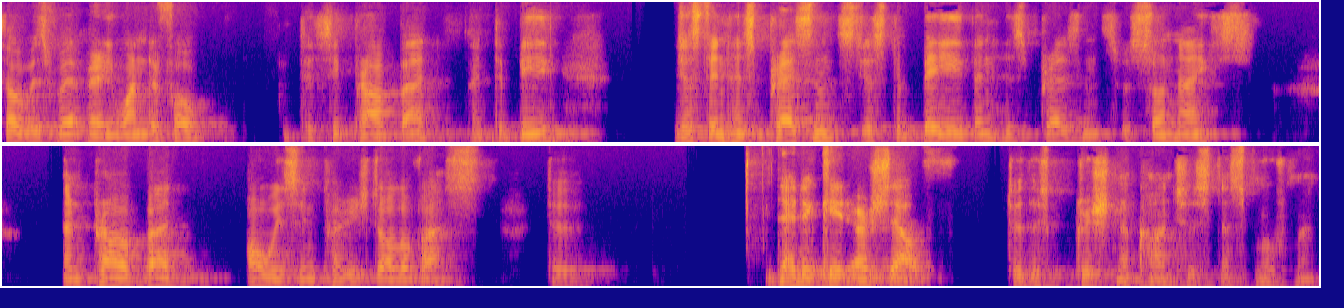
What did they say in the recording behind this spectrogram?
So it was very wonderful to see Prabhupada and to be just in his presence, just to bathe in his presence was so nice. And Prabhupada always encouraged all of us to dedicate ourselves to this Krishna consciousness movement.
